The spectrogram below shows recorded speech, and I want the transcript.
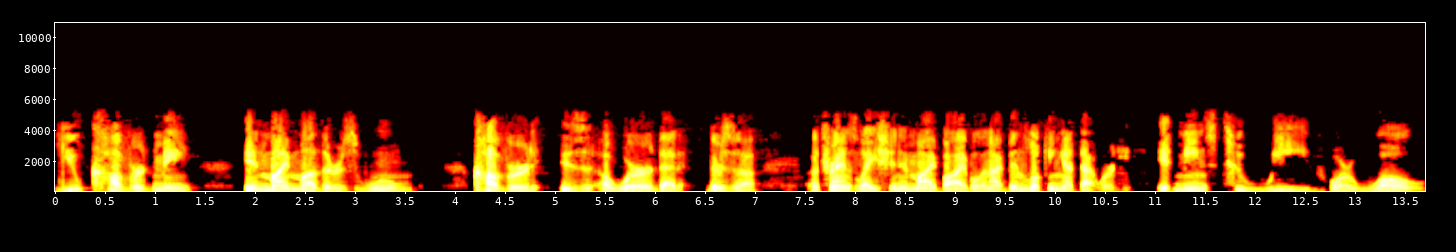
You covered me in my mother's womb. Covered is a word that there's a, a translation in my Bible, and I've been looking at that word. It means to weave or wove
